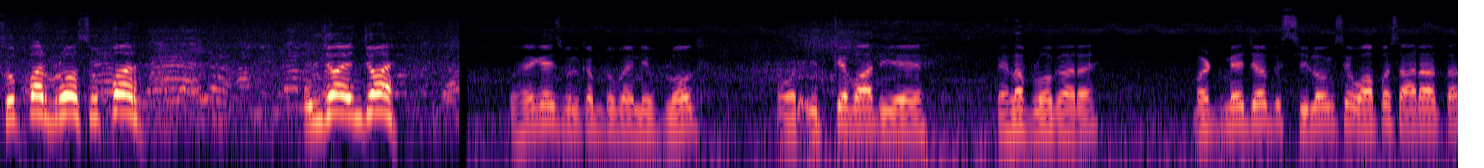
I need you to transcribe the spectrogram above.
Super bro super enjoy enjoy तो है guys welcome to my new vlog और ईद के बाद ये पहला व्लॉग आ रहा है। बट मैं जब शिलोंग से वापस आ रहा था,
